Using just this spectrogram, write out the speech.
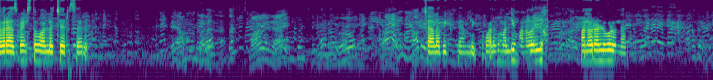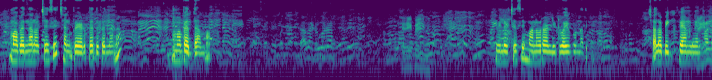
ఎవరి హస్బెండ్స్తో వాళ్ళు వచ్చారు సార్. చాలా బిగ్ ఫ్యామిలీ వాళ్ళకి మళ్ళీ మనవాళ్ళు మనవరాళ్ళు కూడా ఉన్నారు. మా పెద్దనాన్న వచ్చేసి చనిపోయాడు పెద్ద పెద్దనాన్న మా పెద్ద అమ్మ వీళ్ళు వచ్చేసి మనవరాళ్ళు ఇటువైపు ఉన్నది. చాలా బిగ్ ఫ్యామిలీ అన్నమాట.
